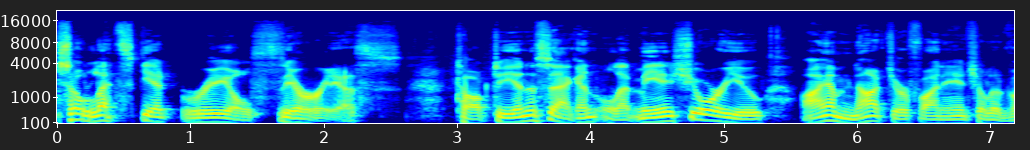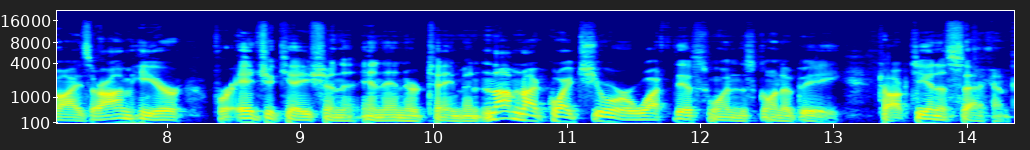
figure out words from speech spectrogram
so let's get real serious. Talk to you in a second. Let me assure you, I am not your financial advisor. I'm here for education and entertainment. And I'm not quite sure what this one's going to be. Talk to you in a second.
